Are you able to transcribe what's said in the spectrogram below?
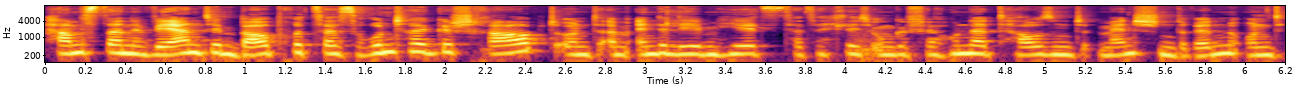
haben es dann während dem Bauprozess runtergeschraubt und am Ende leben hier jetzt tatsächlich ungefähr 100.000 Menschen drin und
